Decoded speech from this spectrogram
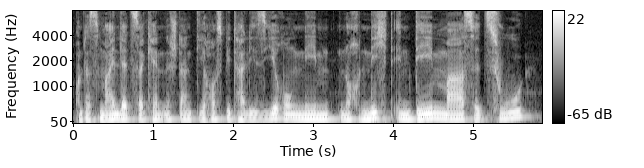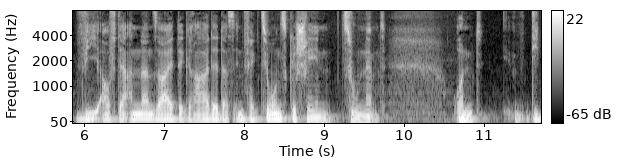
und das ist mein letzter Kenntnisstand, die Hospitalisierung nehmen noch nicht in dem Maße zu, wie auf der anderen Seite gerade das Infektionsgeschehen zunimmt. Und die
